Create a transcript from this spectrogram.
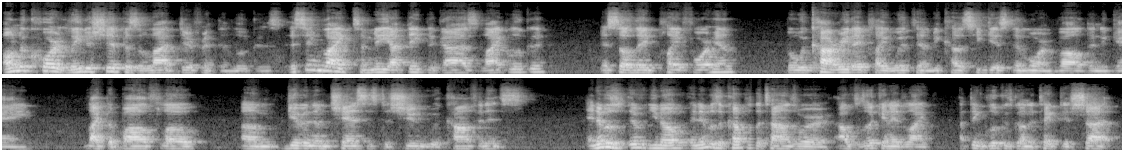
on the court leadership is a lot different than Luka's. It seemed like to me, I think the guys like Luka, and so they play for him. But with Kyrie, they play with him because he gets them more involved in the game, like the ball flow, um, giving them chances to shoot with confidence. And it was, it, you know, and it was a couple of times where I was looking at like, I think Luka's going to take this shot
